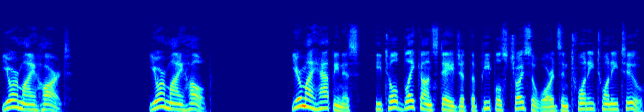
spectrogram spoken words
You're my heart. You're my hope. You're my happiness, he told Blake on stage at the People's Choice Awards in 2022.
